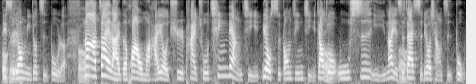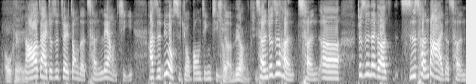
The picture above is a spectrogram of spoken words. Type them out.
第十六名就止步了。那再来的话，我们还有去派出轻量级六十公斤级，叫做。吴诗怡，那也是在十六强止步。OK，然后再就是最重的陈亮级，它是六十九公斤级的。陈亮级，陈就是很沉，呃，就是那个石沉大海的沉。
